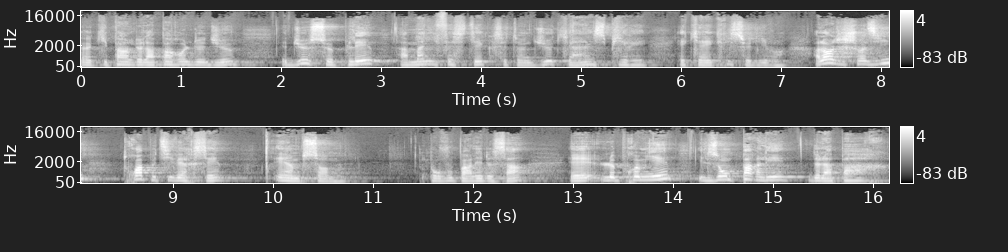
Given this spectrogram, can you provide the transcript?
euh, qui parlent de la parole de Dieu. Dieu se plaît à manifester que c'est un Dieu qui a inspiré et qui a écrit ce livre. Alors j'ai choisi trois petits versets et un psaume pour vous parler de ça. Et le premier, ils ont parlé de la part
